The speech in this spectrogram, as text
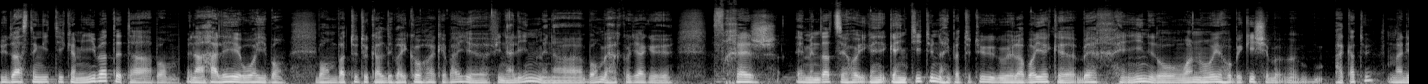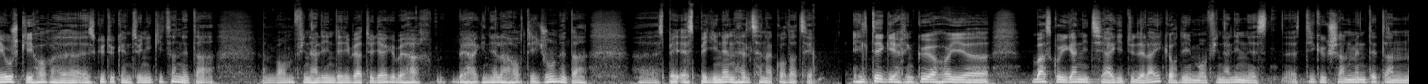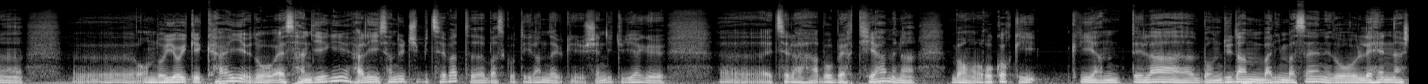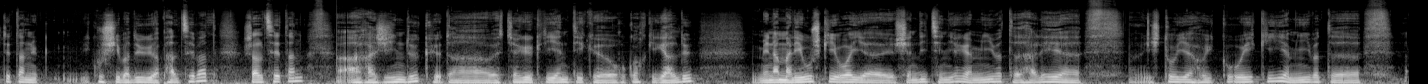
dudazten gitik amini bat, eta bon, mena jale oai, bon, bon batutuk alde baiko horrek bai uh, finalin, mena bon, beharko diak uh, fres emendatze hoi gaintitu, nahi batutuk goela boiek uh, ber henin, edo wan hoi hobekix pakatu, male uski hor uh, ez gutuk entzunik izan, eta bon, finalin delibatu diak behar, behar ginela hor jun eta ezpeginen heltzen akordatzea. Hilte gerrinku hoi uh, basko iganitzia egitu delaik, ordi bon, finalin ez, ez tikuk salmentetan uh, ondo joike kai edo ez handiegi, hale izan du txipitze bat, uh, basko tiran senditu diag uh, etzela abo bertia, mena bon, orokorki klientela bon, dudan balin bazen edo lehen hastetan ikusi badu apaltze bat, saltzetan, arrazinduk eta ez diago klientik orokorki galdu. Mena mali uski, oai, uh, senditzen diag, ami bat, hale, uh, istoia hoiko eki, bat, uh,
